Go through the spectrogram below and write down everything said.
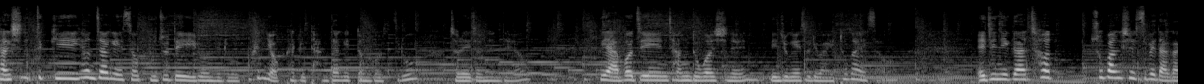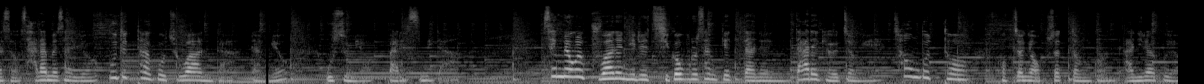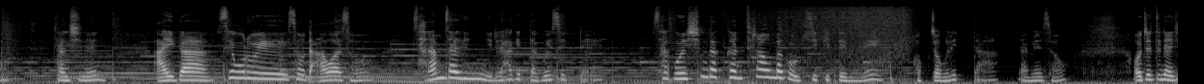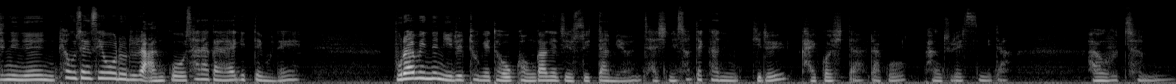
장 씨는 특히 현장에서 구조대 일원으로 큰 역할을 담당했던 것으로 전해졌는데요. 그의 아버지인 장동원 씨는 민중의 소리와의 통화에서 애진이가 첫 소방 실습에 나가서 사람을 살려 뿌듯하고 좋아한다 라며 웃으며 말했습니다. 생명을 구하는 일을 직업으로 삼겠다는 딸의 결정에 처음부터 걱정이 없었던 건 아니라고요. 장 씨는 아이가 세월호에서 나와서 사람 살리는 일을 하겠다고 했을 때 사고에 심각한 트라우마가 올 수 있기 때문에 걱정을 했다 라면서 어쨌든 애진이는 평생 세월호를 안고 살아가야 하기 때문에 보람 있는 일을 통해 더욱 건강해질 수 있다면 자신이 선택한 길을 갈 것이다 라고 강조를 했습니다. 아우 참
